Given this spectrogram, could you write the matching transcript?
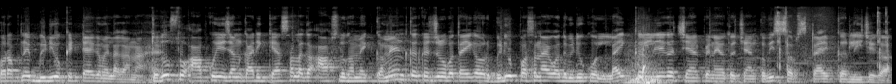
और अपने वीडियो के टैग में लगाना है। तो दोस्तों, आपको ये जानकारी कैसा लगा, आप लोग हमें कमेंट करके ज़रूर बताएगा और वीडियो पसंद आएगा तो वीडियो को लाइक कर लीजिएगा चैनल पर नहीं हो तो चैनल को भी सब्सक्राइब कर लीजिएगा।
